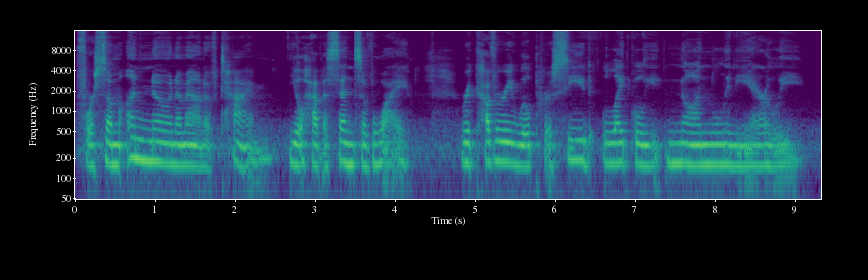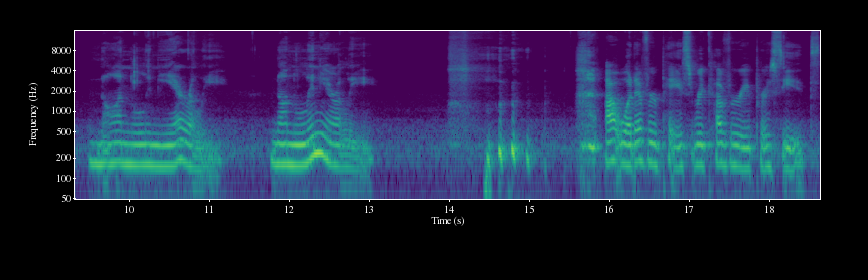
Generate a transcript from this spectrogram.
for some unknown amount of time, you'll have a sense of why. Recovery will proceed likely non linearly, non linearly, non linearly. At whatever pace recovery proceeds.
